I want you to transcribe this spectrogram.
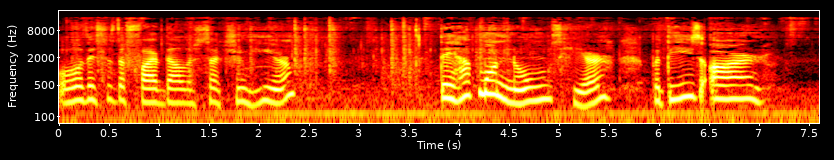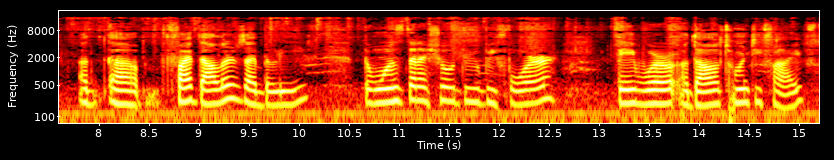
Oh this is the five dollar section here they have more gnomes here, but these are uh, uh, $5, I believe. The ones that I showed you before, they were a dollar twenty-five.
